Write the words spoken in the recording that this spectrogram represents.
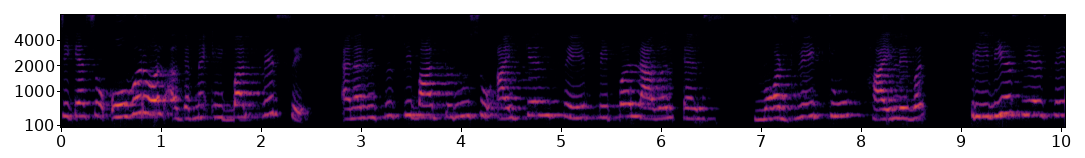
ठीक है? सो ओवरऑल अगर मैं एक बार फिर से एनालिसिस की बात करूँ so I can say paper level is moderate to high level previous year से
